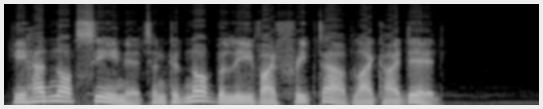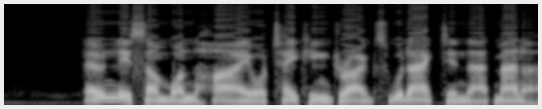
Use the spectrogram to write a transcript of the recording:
he had not seen it and could not believe I freaked out like I did. Only someone high or taking drugs would act in that manner.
